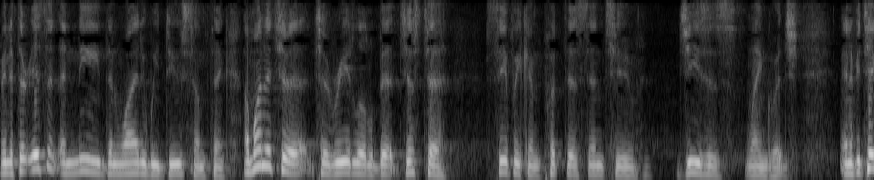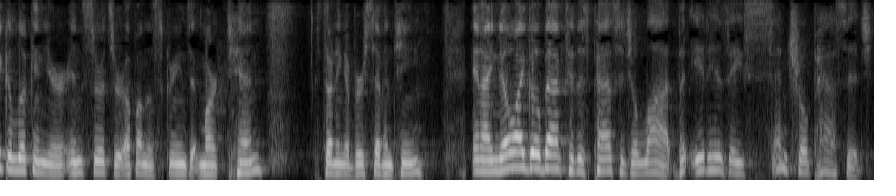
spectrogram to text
I mean, if there isn't a need, then why do we do something? I wanted to, to read a little bit just to see if we can put this into Jesus' language. And if you take a look in your inserts or up on the screens at Mark 10, starting at verse 17. And I know I go back to this passage a lot, but it is a central passage.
